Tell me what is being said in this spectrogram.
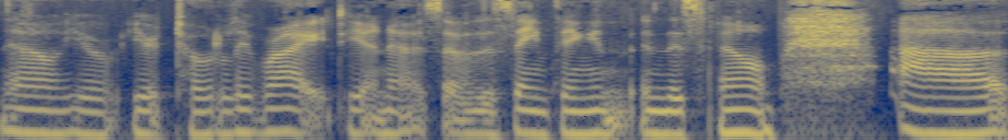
no, you're you're totally right. You know, so the same thing in, in this film. Uh,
